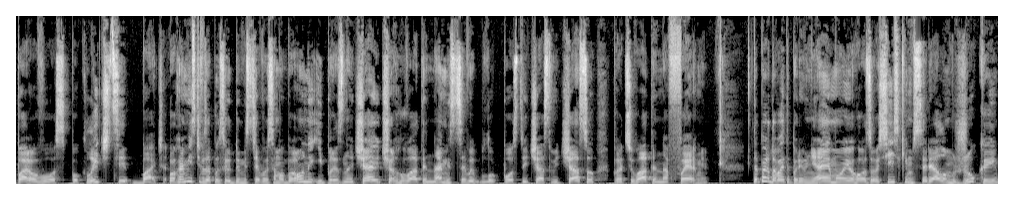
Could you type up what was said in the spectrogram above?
паровоз по кличці Батя. Програмістів записують до місцевої самоборони і призначають чергувати на місцевий блокпост і час від часу працювати на фермі. Тепер давайте порівняємо його з російським серіалом Жуки.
